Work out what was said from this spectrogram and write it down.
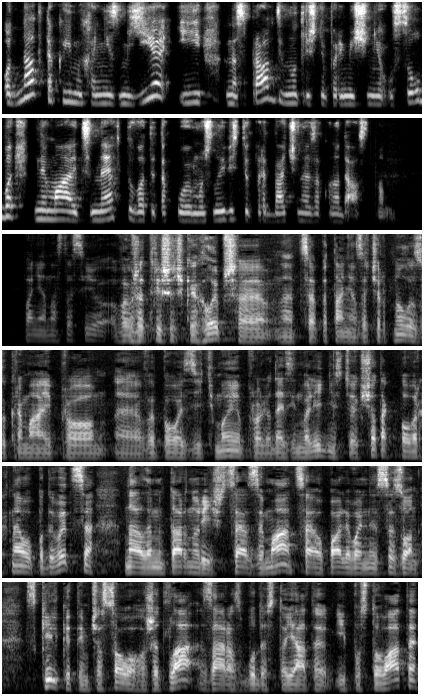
Однак такий механізм є, і насправді внутрішньо переміщені особи не мають нехтувати такою можливістю, передбаченою законодавством. Пані Анастасію, ви вже трішечки глибше е, це питання зачерпнули, зокрема і про е, ВПО з дітьми, про людей з інвалідністю. Якщо так поверхнево подивитися на елементарну річ, це зима, це опалювальний сезон. Скільки тимчасового житла зараз буде стояти і пустувати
